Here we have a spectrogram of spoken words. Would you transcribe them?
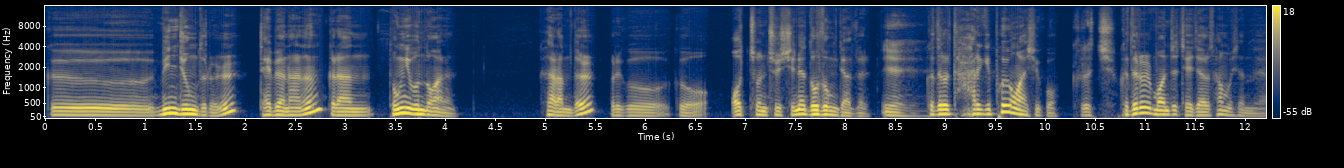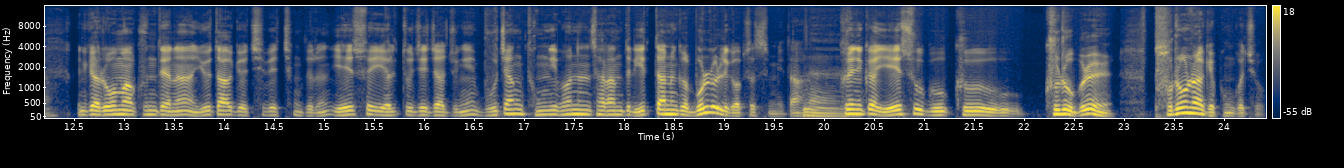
그 민중들을 대변하는 그러한 독립운동하는 그 사람들 그리고 그 어촌 출신의 노동자들 예, 그들을 다 이렇게 포용하시고 그렇죠. 그들을 먼저 제자로 삼으셨네요. 그러니까 로마 군대나 유다교 지배층들은 예수의 열두 제자 중에 무장 독립하는 사람들이 있다는 걸 모를 리가 없었습니다. 네. 그러니까 예수 그, 그 그룹을 불온하게 본 거죠.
